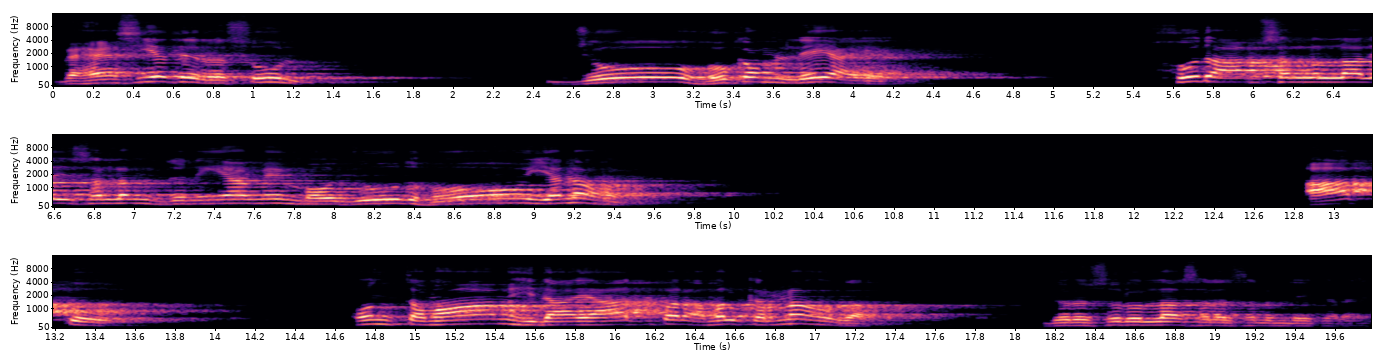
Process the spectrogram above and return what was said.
بحیثیت رسول جو حکم لے آئے خود آپ صلی اللہ علیہ وسلم دنیا میں موجود ہوں یا نہ ہوں، آپ کو ان تمام ہدایات پر عمل کرنا ہوگا جو رسول اللہ صلی اللہ علیہ وسلم لے کر آئے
